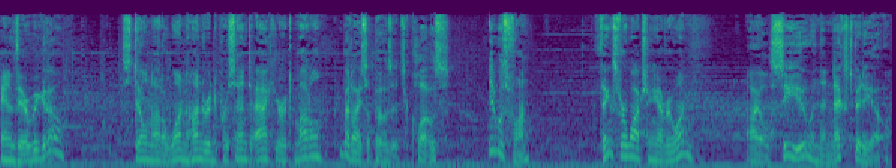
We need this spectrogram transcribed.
And there we go. Still not a 100% accurate model, but I suppose it's close. It was fun. Thanks for watching, everyone. I'll see you in the next video.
